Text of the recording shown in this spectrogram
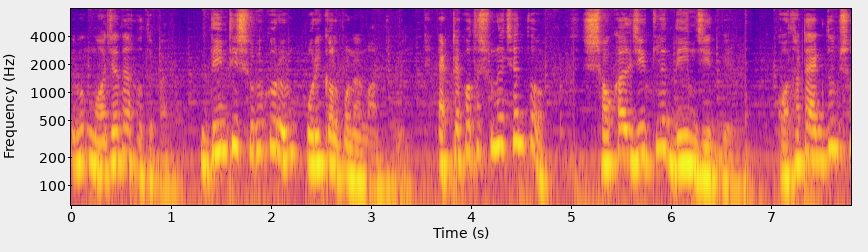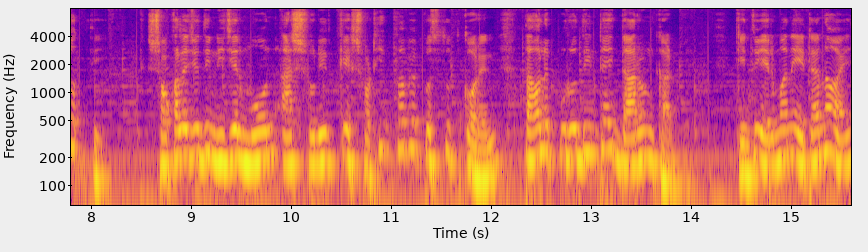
এবং মজাদার হতে পারে। দিনটি শুরু করুন পরিকল্পনার মাধ্যমে। একটা কথা শুনেছেন তো? সকাল জিতলে দিন জিতবে। কথাটা একদম সত্যি। সকালে যদি নিজের মন আর শরীরকে সঠিকভাবে প্রস্তুত করেন, তাহলে পুরো দিনটাই দারুণ কাটবে। কিন্তু এর মানে এটা নয়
